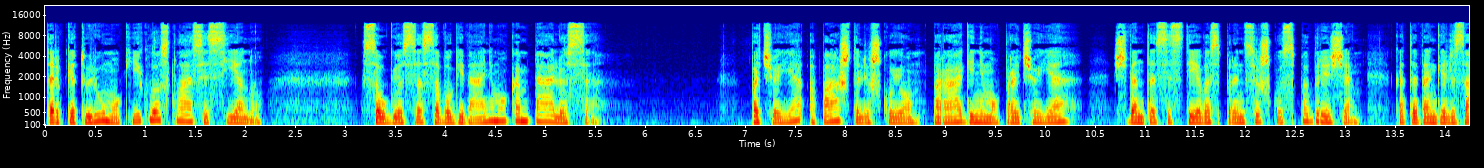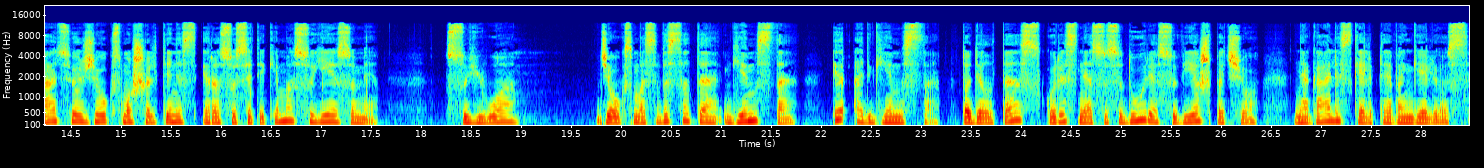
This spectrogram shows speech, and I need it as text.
tarp keturių mokyklos klasės sienų, saugiuose savo gyvenimo kampeliuose, Pačioje apaštališkojo paraginimo pradžioje šventasis tėvas Pranciškus pabrėžė, kad evangelizacijos džiaugsmo šaltinis yra susitikimas su Jėzumi. Su juo džiaugsmas visada gimsta ir atgimsta. Todėl tas, kuris nesusidūrė su viešpačiu, negali skelbti Evangelijos.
